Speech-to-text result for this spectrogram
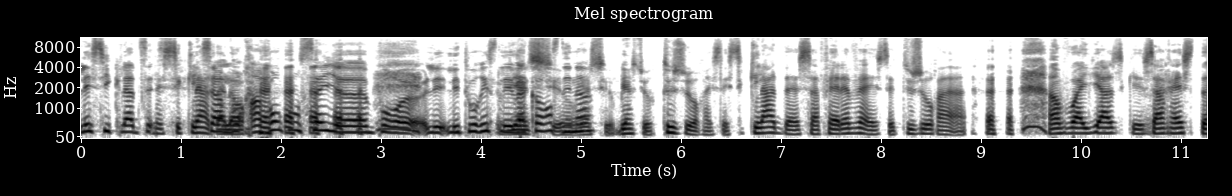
Les Cyclades, c'est, les Cyclades, c'est un, alors. Bon, un bon conseil euh, pour euh, les, les, touristes, les bien vacances, sûr, Dina Bien sûr, bien sûr, toujours. Les Cyclades, ça fait rêver. C'est toujours un, un voyage que ça reste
